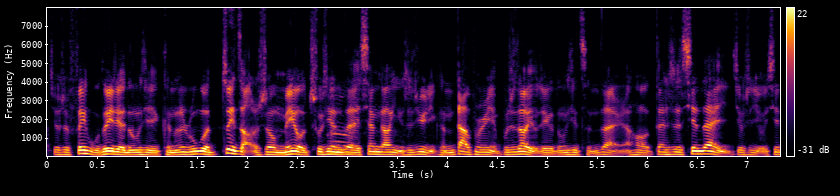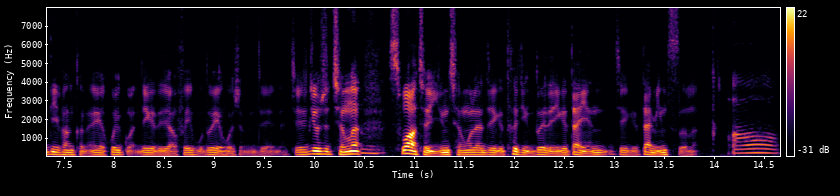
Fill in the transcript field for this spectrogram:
就是飞虎队这东西，可能如果最早的时候没有出现在香港影视剧里，可能大部分人也不知道有这个东西存在。然后，但是现在就是有些地方可能也会管这个的叫飞虎队或什么之类的，其实就是成了 SWAT 已经成为了这个特警队的一个代言这个代名词了。哦，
